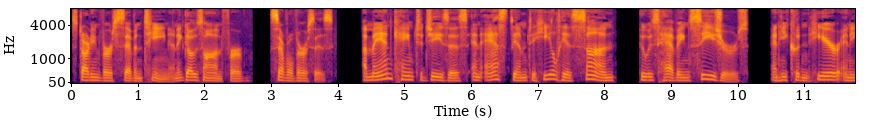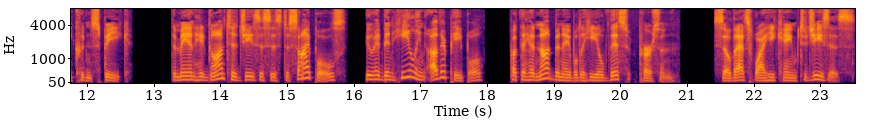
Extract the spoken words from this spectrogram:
starting verse 17, and it goes on for several verses. A man came to Jesus and asked him to heal his son who was having seizures, and he couldn't hear and he couldn't speak. The man had gone to Jesus' disciples who had been healing other people, but they had not been able to heal this person. So that's why he came to Jesus.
